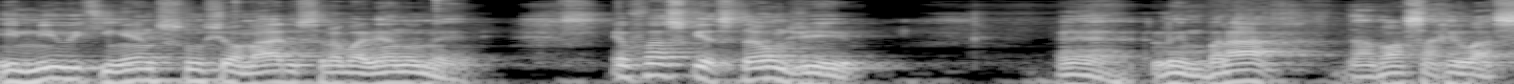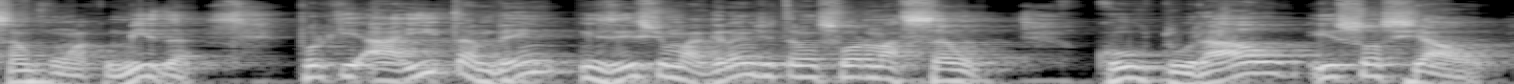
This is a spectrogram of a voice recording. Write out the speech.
e 1.500 funcionários trabalhando nele. Eu faço questão de é, lembrar da nossa relação com a comida, porque aí também existe uma grande transformação cultural e social.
